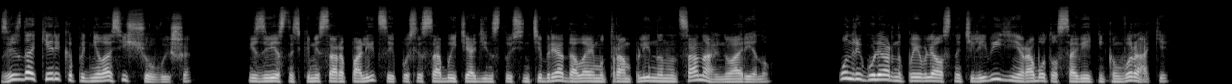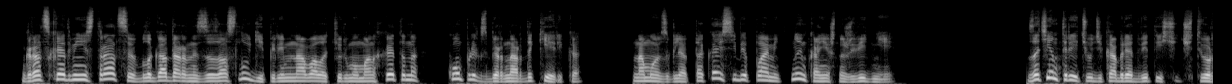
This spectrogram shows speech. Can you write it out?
звезда Керрика поднялась еще выше. Известность комиссара полиции после событий 11 сентября дала ему трамплин на национальную арену. Он регулярно появлялся на телевидении, работал советником в Ираке. Городская администрация в благодарность за заслуги переименовала тюрьму Манхэттена в комплекс Бернарда Керрика. На мой взгляд, такая себе память, но им, конечно же, виднее. Затем 3 декабря 2004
